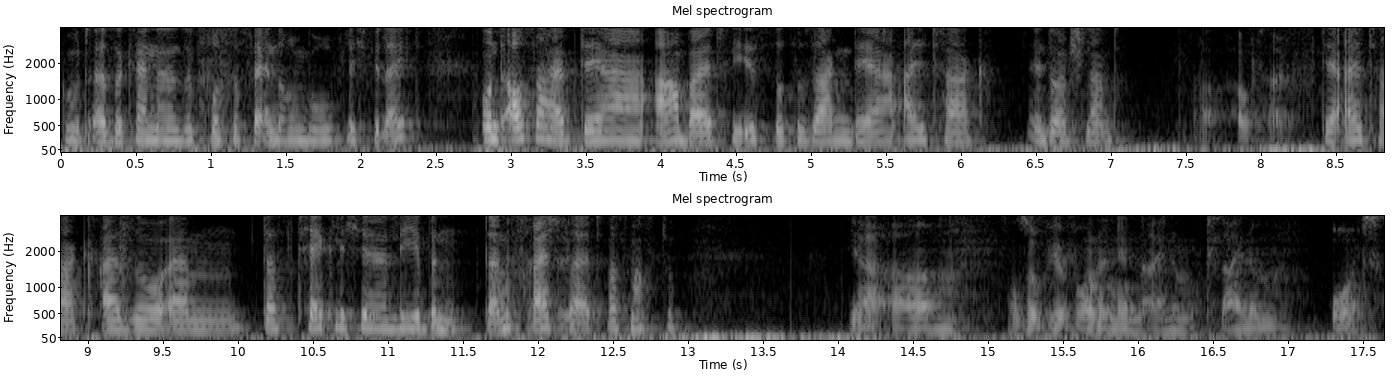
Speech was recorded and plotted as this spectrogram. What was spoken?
Gut, also keine so große Veränderung beruflich vielleicht. Und außerhalb der Arbeit, wie ist sozusagen der Alltag in Deutschland? Alltag. Der Alltag, also ähm, das tägliche Leben, deine verstehe. Freizeit, was machst du? Ja, ähm, also wir wohnen in einem kleinen Ort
